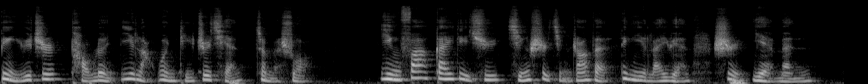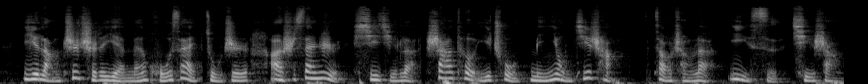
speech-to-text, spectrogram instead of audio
并与之讨论伊朗问题之前这么说。引发该地区情势紧张的另一来源是也门。伊朗支持的也门胡塞组织二十三日袭击了沙特一处民用机场，造成了一死七伤。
